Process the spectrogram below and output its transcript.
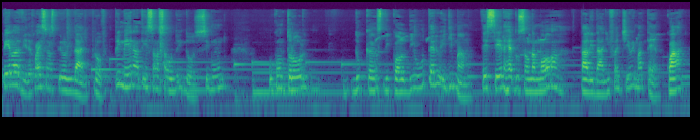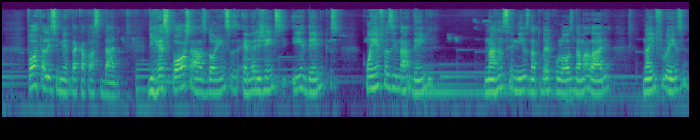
pela Vida. Quais são as prioridades, prof? Primeiro, a atenção à saúde do idoso. Segundo, o controle do câncer de colo de útero e de mama. Terceiro, redução da mortalidade infantil e materna. Quarto, fortalecimento da capacidade de resposta às doenças emergentes e endêmicas, com ênfase na dengue, na hanseníase, na tuberculose, na malária, na influenza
